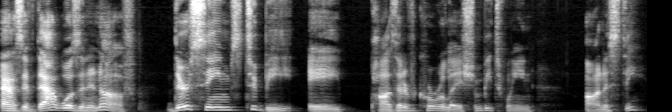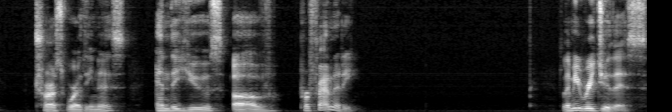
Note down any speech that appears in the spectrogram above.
As if that wasn't enough, there seems to be a positive correlation between honesty, trustworthiness, and the use of profanity. Let me read you this.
